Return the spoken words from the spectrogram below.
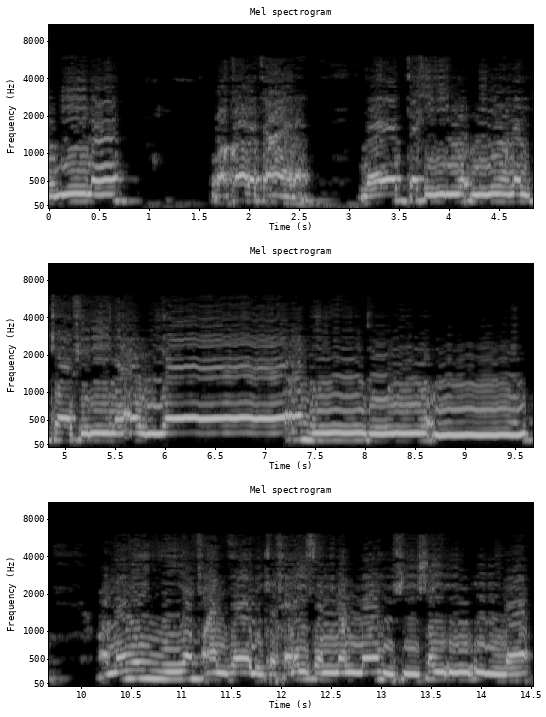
مبينا؟ وقال تعالى لا يتخذ المؤمنون الكافرين أولياء من دون المؤمنين ومن يفعل ذلك فليس من الله في شيء إلا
